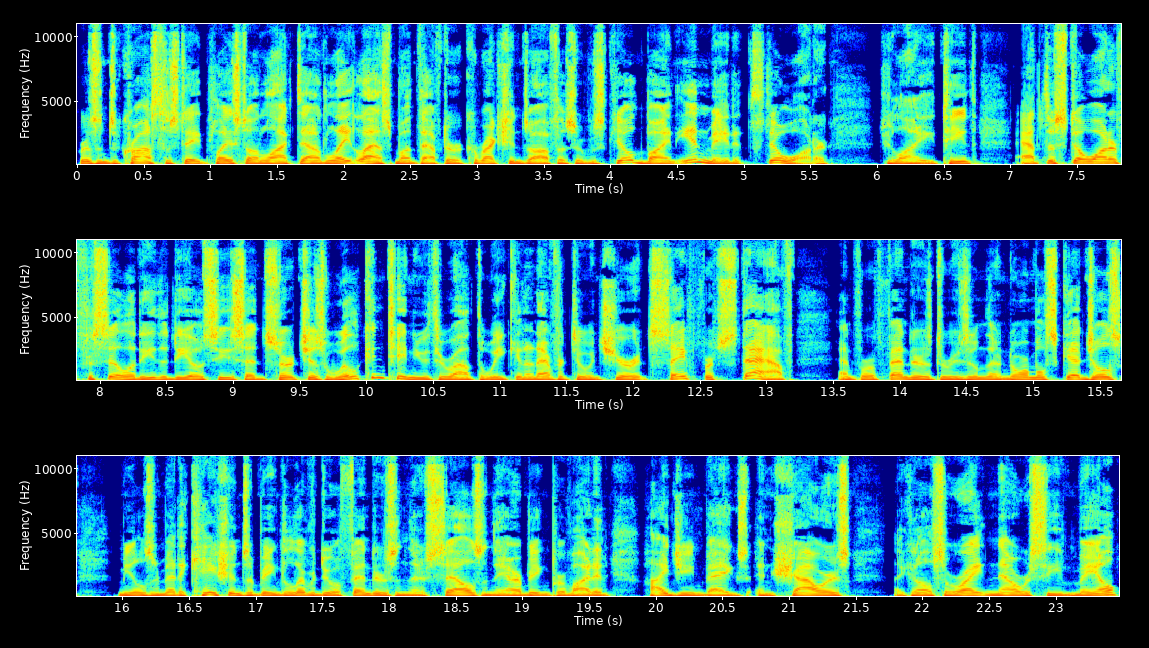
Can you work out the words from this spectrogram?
Prisons across the state placed on lockdown late last month after a corrections officer was killed by an inmate at Stillwater July 18th. At the Stillwater facility, the DOC said searches will continue throughout the week in an effort to ensure it's safe for staff and for offenders to resume their normal schedules. Meals and medications are being delivered to offenders in their cells, and they are being provided hygiene bags and showers. They can also write and now receive mail.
